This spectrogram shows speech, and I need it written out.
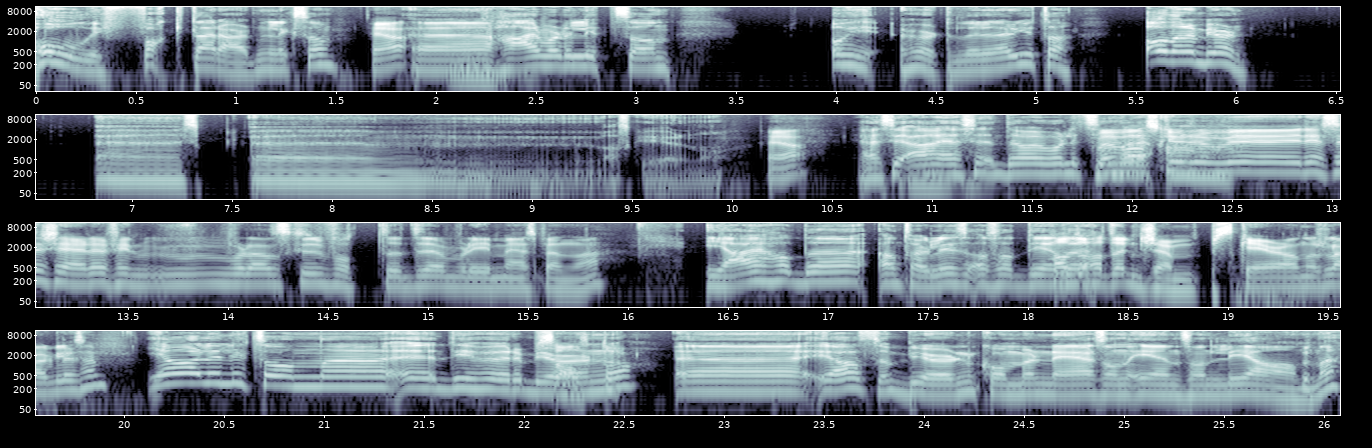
Holy fuck, der er den, liksom. Ja. Uh, her var det litt sånn Oi, hørte dere der, gutta? Å, det er en bjørn! Eh, hva skal jeg gjøre nå? ja. Jeg, sier- jeg, det var litt sånn Men hva skulle du vi regissere film Hvordan skulle du fått det til å bli mer spennende? Jeg hadde antagelig altså, de Hadde du hatt en jump scare av noe slag, liksom? Ja, eller litt sånn eh, De hører bjørnen Salto? Eh, Ja, så bjørnen kommer ned sånn, i en sånn liane.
